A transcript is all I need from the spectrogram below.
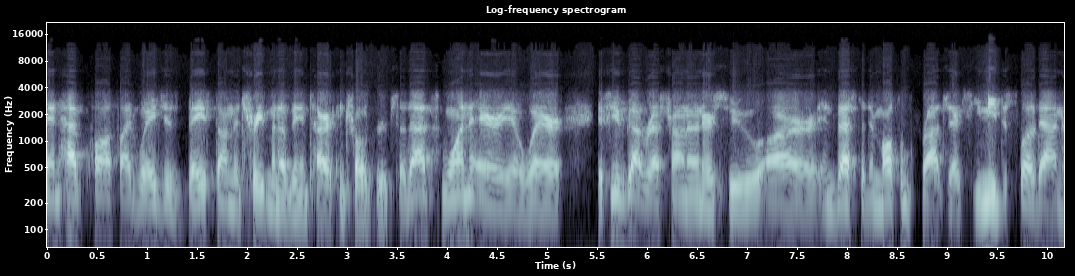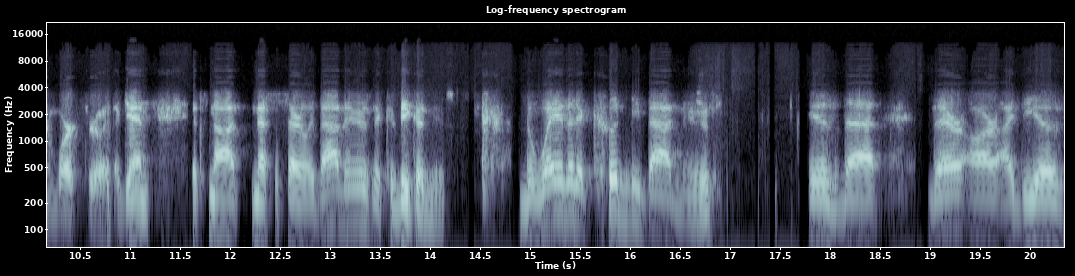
and have qualified wages based on the treatment of the entire control group. So that's one area where if you've got restaurant owners who are invested in multiple projects, you need to slow down and work through it. Again, it's not necessarily bad news, it could be good news. The way that it could be bad news is that there are ideas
